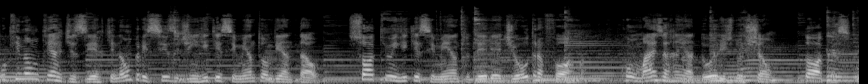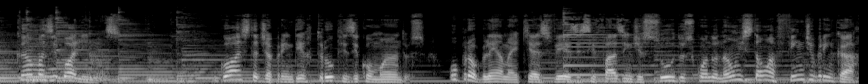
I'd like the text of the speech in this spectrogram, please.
o que não quer dizer que não precise de enriquecimento ambiental, só que o enriquecimento dele é de outra forma, com mais arranhadores no chão, tocas, camas e bolinhas. Gosta de aprender truques e comandos, o problema é que às vezes se fazem de surdos quando não estão afim de brincar.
